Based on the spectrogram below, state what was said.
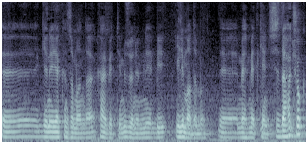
e, gene yakın zamanda kaybettiğimiz önemli bir ilim adamı e, Mehmet Genç. Siz daha çok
